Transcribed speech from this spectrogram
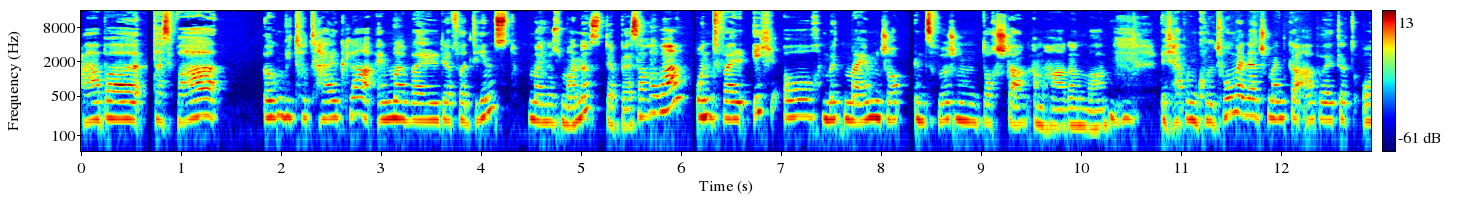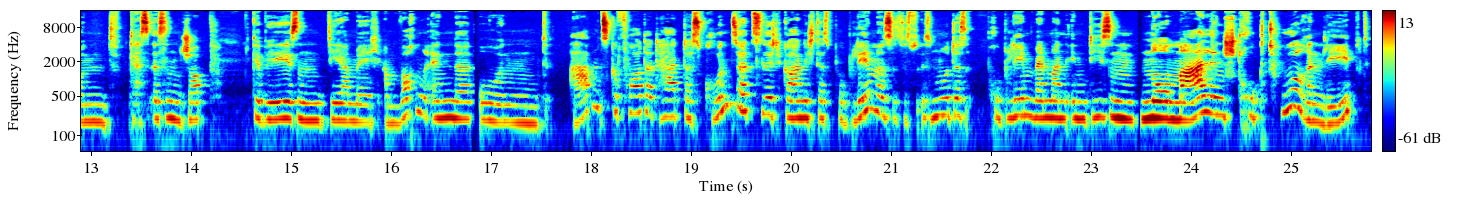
aber das war irgendwie total klar. Einmal, weil der Verdienst meines Mannes der bessere war und weil ich auch mit meinem Job inzwischen doch stark am Hadern war. Ich habe im Kulturmanagement gearbeitet und das ist ein Job gewesen, der mich am Wochenende und abends gefordert hat, das grundsätzlich gar nicht das Problem ist. Es ist nur das Problem, wenn man in diesen normalen Strukturen lebt,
